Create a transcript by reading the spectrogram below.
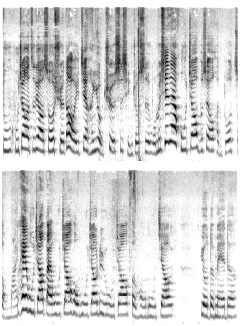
读胡椒的资料的时候，学到了一件很有趣的事情，就是我们现在胡椒不是有很多种吗？黑胡椒、白胡椒、红胡椒、绿胡椒、粉红胡椒，有的没的。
